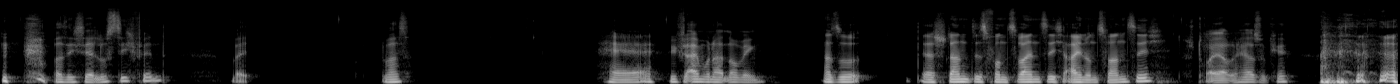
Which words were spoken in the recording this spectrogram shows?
was ich sehr lustig finde. Weil. Was? Hä? Wie viele Einwohner hat Norwegen? Also, der Stand ist von 2021. Das ist drei Jahre her, ist okay.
